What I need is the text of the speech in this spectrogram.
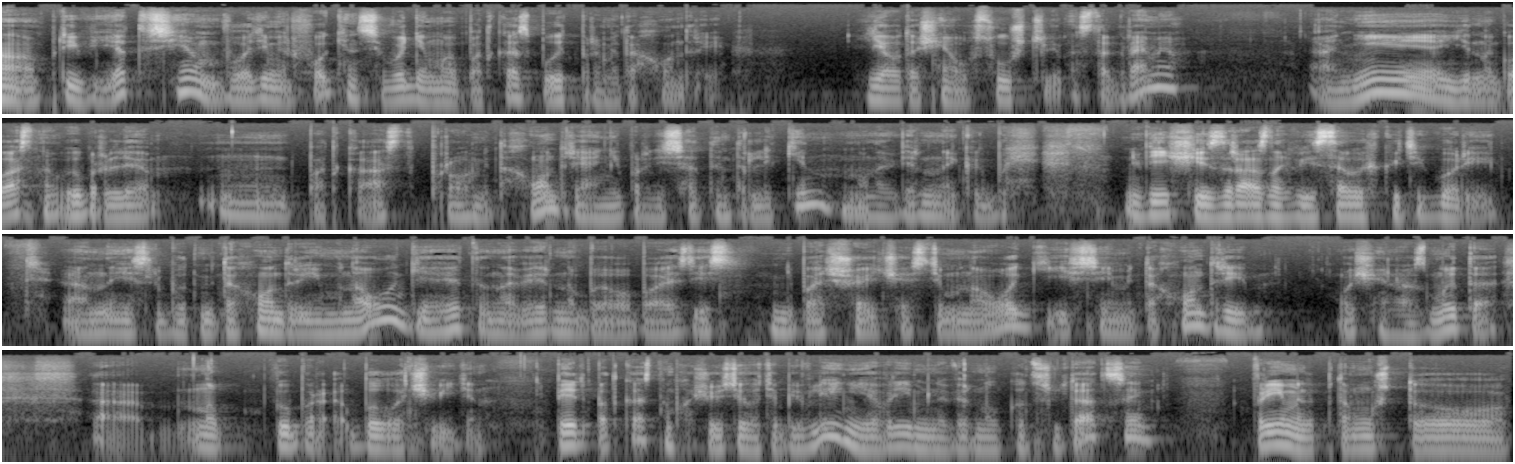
А, привет всем, Владимир Фокин. Сегодня мой подкаст будет про митохондрии. Я уточнял слушателей в Инстаграме. Они единогласно выбрали подкаст про митохондрии, а не про 10 интерлейкин. Ну, наверное, как бы вещи из разных весовых категорий. А если будут митохондрии и иммунология, это, наверное, было бы здесь небольшая часть иммунологии, и все митохондрии очень размыто. А, ну, выбор был очевиден. Перед подкастом хочу сделать объявление. Я временно вернул консультации – Временно, потому что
